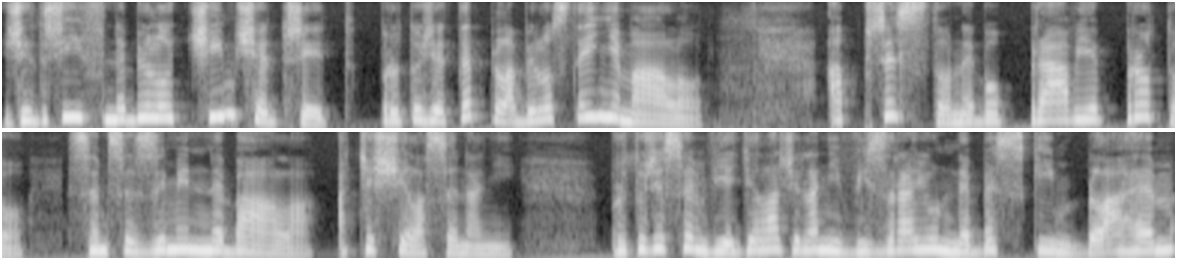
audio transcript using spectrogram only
že dřív nebylo čím šetřit, protože tepla bylo stejně málo. A přesto nebo právě proto jsem se zimy nebála a těšila se na ní, protože jsem věděla, že na ní vyzraju nebeským blahem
